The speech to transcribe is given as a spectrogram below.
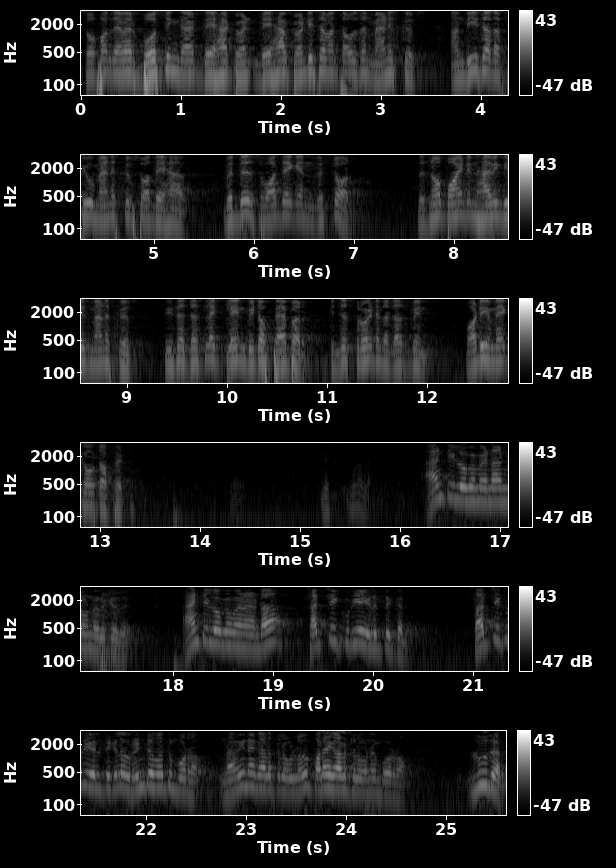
So far they were boasting that they had 20, they have 27,000 manuscripts and these are the few manuscripts what they have. With this what they can restore. There's no point in having these manuscripts. These are just like plain bit of paper. You can just throw it in the dustbin. What do you make out of it? Next anti லோகமேனான்னு ஒண்ணு இருக்குது ஆன்டி லோகமேனாண்டா சர்ச்சைக்குரிய எழுத்துக்கள் சர்ச்சைக்குரிய எழுத்துக்களை ரெண்டு மட்டும் போடுறோம். நவீன காலத்தில் உள்ளதும் பழைய காலத்தில் ஒன்றும் போடுறோம். லூதர்.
